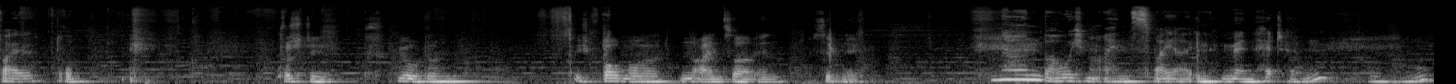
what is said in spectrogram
weil drum. verstehe. Jo, dann. Ich baue mal einen Einser in Sydney. Dann baue ich mal einen Zweier in Manhattan. Mhm.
